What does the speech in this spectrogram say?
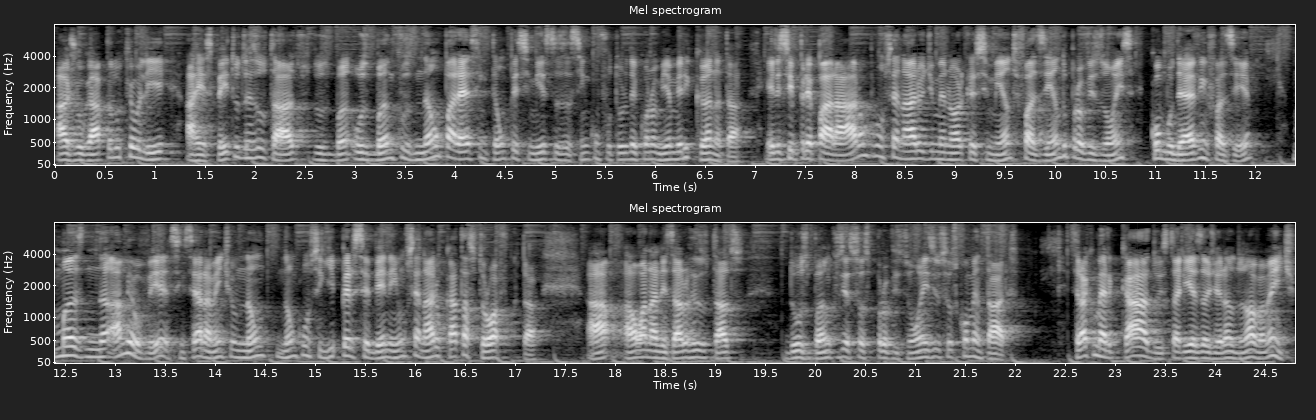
a julgar pelo que eu li a respeito dos resultados, dos ban os bancos não parecem tão pessimistas assim com o futuro da economia americana, tá? Eles se prepararam para um cenário de menor crescimento, fazendo provisões como devem fazer, mas a meu ver, sinceramente, eu não, não consegui perceber nenhum cenário catastrófico, tá? Ao analisar os resultados dos bancos e as suas provisões e os seus comentários. Será que o mercado estaria exagerando novamente?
